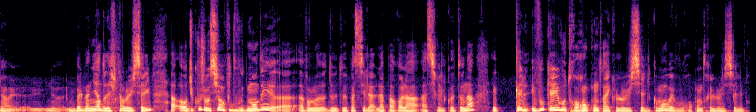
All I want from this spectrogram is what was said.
une, belle manière de définir le logiciel libre. Alors du coup, j'ai aussi envie de vous demander, euh, avant de, passer la, parole à, Cyril Cotona, et, vous, quelle est votre rencontre avec le logiciel? Libre Comment avez-vous rencontré le logiciel libre?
